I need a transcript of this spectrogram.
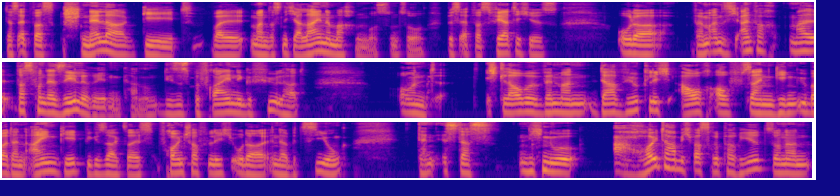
dass etwas schneller geht, weil man das nicht alleine machen muss und so, bis etwas fertig ist. Oder wenn man sich einfach mal was von der Seele reden kann und dieses befreiende Gefühl hat. Und ich glaube, wenn man da wirklich auch auf sein Gegenüber dann eingeht, wie gesagt, sei es freundschaftlich oder in der Beziehung, dann ist das nicht nur ah, heute habe ich was repariert, sondern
